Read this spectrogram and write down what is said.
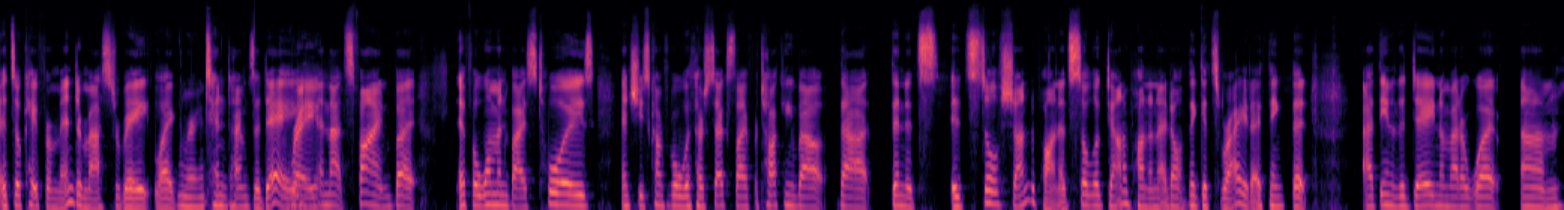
it's okay for men to masturbate like Right. 10 times a day. Right. And that's fine. But if a woman buys toys and she's comfortable with her sex life or talking about that, then it's it's still shunned upon. It's still looked down upon. And I don't think it's right. I think that at the end of the day, no matter what um,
